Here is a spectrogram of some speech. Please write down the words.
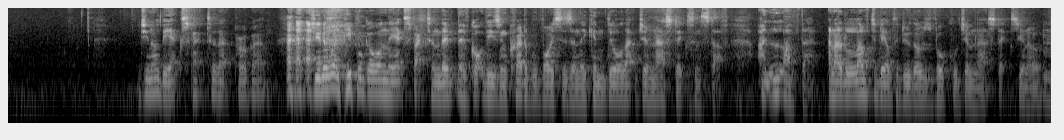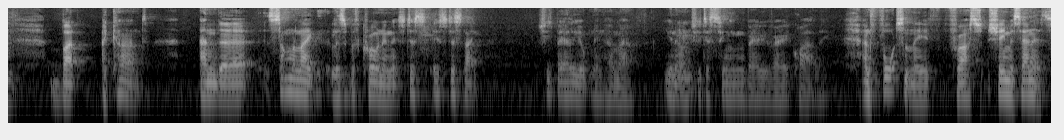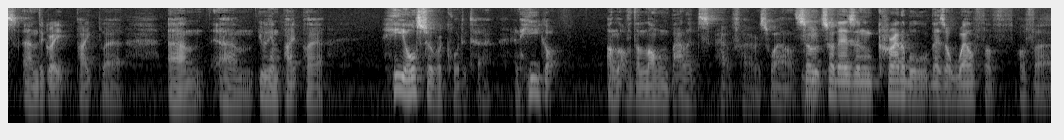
do you know the X Factor that program? do you know when people go on the X Factor and they've, they've got these incredible voices and they can do all that gymnastics and stuff? I love that, and I'd love to be able to do those vocal gymnastics, you know, but I can't. And uh, someone like Elizabeth Cronin, it's just it's just like she's barely opening her mouth, you know, and she's just singing very very quietly. And fortunately for us, Seamus Ennis, um, the great pipe player, um, um, uilleann pipe player, he also recorded her, and he got a lot of the long ballads out of her as well. So, so there's an incredible, there's a wealth of of. Uh,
